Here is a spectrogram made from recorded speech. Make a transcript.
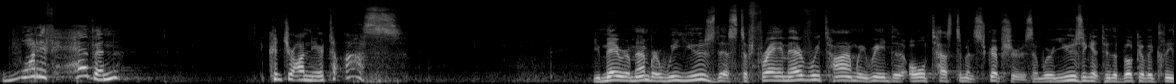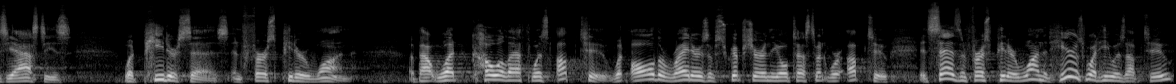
what if heaven could draw near to us? You may remember we use this to frame every time we read the Old Testament scriptures, and we're using it through the book of Ecclesiastes. What Peter says in 1 Peter 1 about what Koheleth was up to, what all the writers of Scripture in the Old Testament were up to. It says in 1 Peter 1 that here's what he was up to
